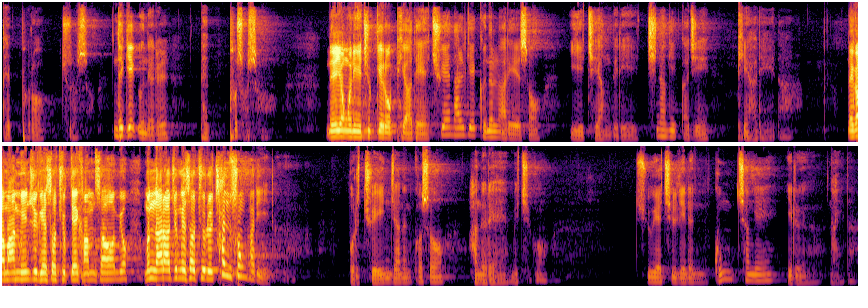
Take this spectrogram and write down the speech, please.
베풀어 주소서 내게 은혜를 베 푸소서. 내 영혼이 주께로 피하되 주의 날개 그늘 아래에서 이 재앙들이 지나기까지 피하리이다. 내가 만민 중에서 주께 감사하며 문 나라 중에서 주를 찬송하리이다. 무릇 주의 인자는 커서 하늘에 미치고 주의 진리는 궁창에 이르나이다.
